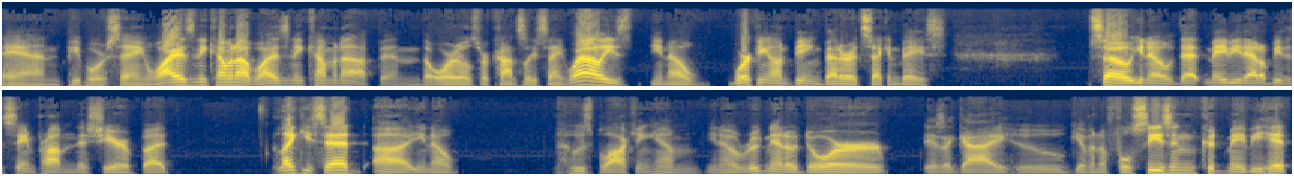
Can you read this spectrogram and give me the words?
and people were saying, "Why isn't he coming up? Why isn't he coming up?" And the Orioles were constantly saying, "Well, he's, you know, working on being better at second base." So, you know, that maybe that'll be the same problem this year, but like you said, uh, you know, who's blocking him? You know, Rougned Odor is a guy who, given a full season, could maybe hit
